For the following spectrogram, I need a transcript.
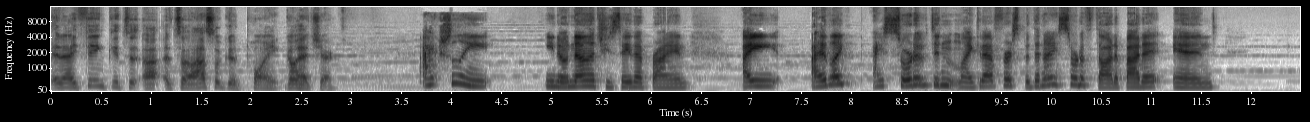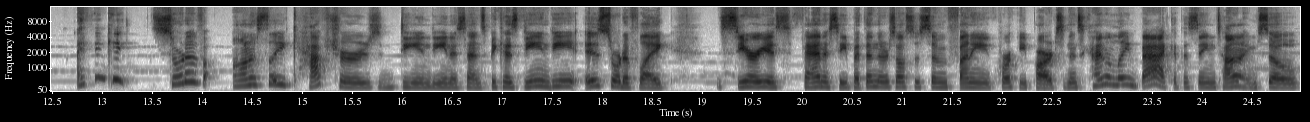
and I think it's a, uh, it's also a good point. Go ahead, Cher. Actually, you know, now that you say that, Brian, I I like I sort of didn't like it at first, but then I sort of thought about it and I think it sort of honestly captures D&D in a sense because D&D is sort of like serious fantasy, but then there's also some funny quirky parts and it's kind of laid back at the same time. So,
